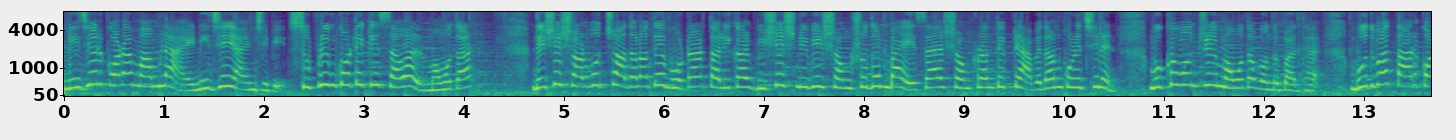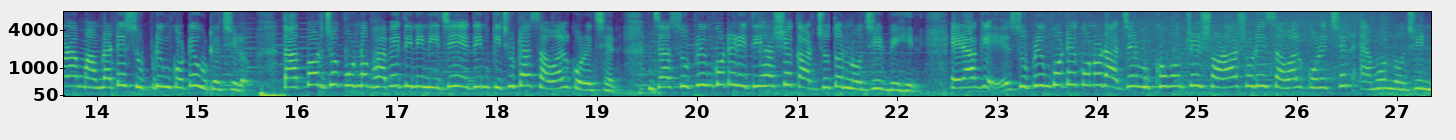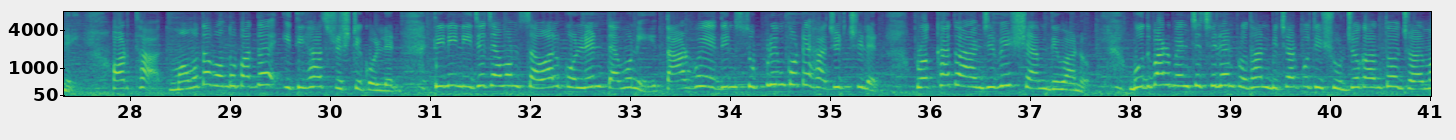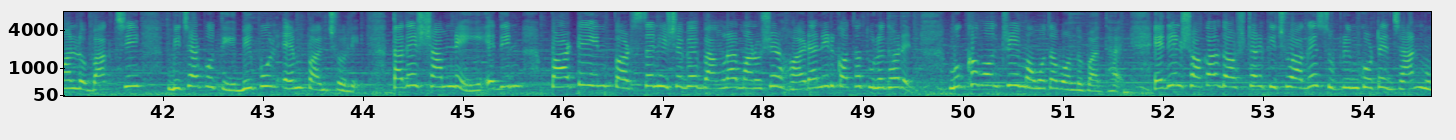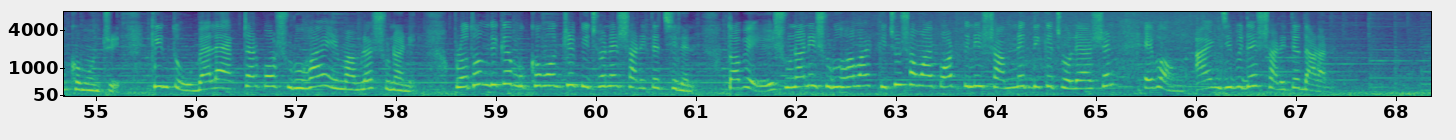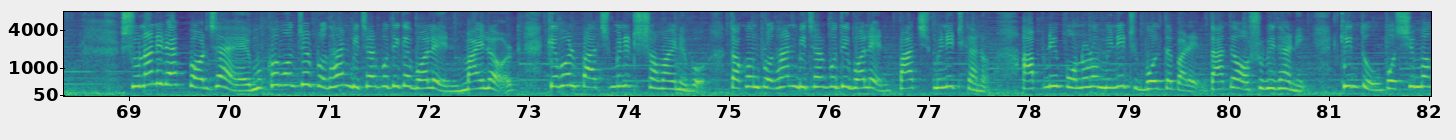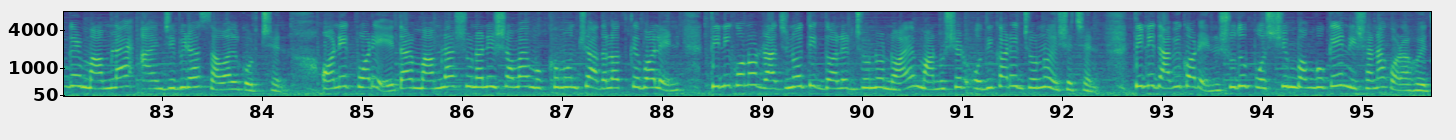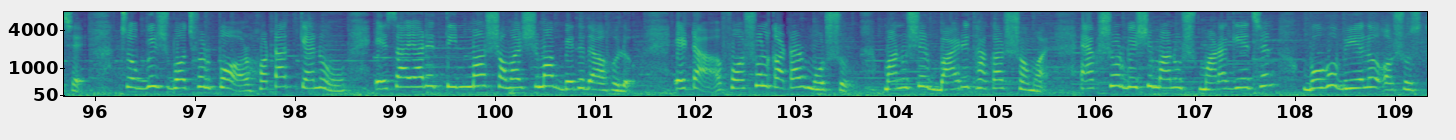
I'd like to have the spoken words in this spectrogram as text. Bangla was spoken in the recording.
নিজের করা মামলায় নিজেই আইনজীবী। সুপ্রিম কোর্টে কি সওয়াল মমতার? দেশের সর্বোচ্চ আদালতে ভোটার তালিকার বিশেষ নিবিড় সংশোধন বা এসআইআর সংক্রান্ত একটি আবেদন করেছিলেন মুখ্যমন্ত্রী মমতা বন্দ্যোপাধ্যায়। বুধবার তার করা মামলাটি সুপ্রিম কোর্টে উঠেছিল। তাৎপর্যপূর্ণভাবে তিনি নিজে এদিন কিছুটা সওয়াল করেছেন, যা সুপ্রিম কোর্টের ইতিহাসে কার্যত নজিরবিহীন। এর আগে সুপ্রিম কোর্টে কোনো রাজ্যের মুখ্যমন্ত্রী সরাসরি সওয়াল করেছেন এমন নজির নেই। অর্থাৎ মমতা বন্দ্যোপাধ্যায় ইতিহাস সৃষ্টি করলেন। তিনি নিজে যেমন সওয়াল করলেন, তেমনি তার হয়ে এদিন সুপ্রিম কোর্টে হাজির ছিলেন প্রখ্যাত আইনজীবী শ্যাম দিওয়ানো বুধবার বেঞ্চে ছিলেন প্রধান বিচারপতি সূর্যকান্ত, জয়মাল্য বাগচি, বিচারপতি বিপুল এম পাঞ্চলি। তাদের সামনেই এদিন পার্টি ইন পার্সন হিসেবে বাংলার মানুষের হয়রানির কথা তুলে ধরেন মুখ্যমন্ত্রী মমতা বন্দ্যোপাধ্যায়। এদিন সকাল দশটার কিছু আগে সুপ্রিম কোর্টে যান মুখ্যমন্ত্রী। কিন্তু বেলা একটার পর শুরু হয় এই মামলার শুনানি। প্রথম দিকে মুখ্যমন্ত্রী পিছনের সারিতে ছিলেন। তবে শুনানি শুরু হওয়ার কিছু সময় পর তিনি সামনের দিকে চলে আসেন এবং আইনজীবীদের সারিতে দাঁড়ান। শুনানির এক পর্যায়ে মুখ্যমন্ত্রী প্রধান বিচারপতিকে বলেন, মাই লর্ড, কেবল পাঁচ মিনিট সময় নেব। তখন প্রধান বিচারপতি বলেন, পাঁচ মিনিট কেন? আপনি পনেরো মিনিট বলতে পারেন, তাতে অসুবিধা নেই। কিন্তু পশ্চিমবঙ্গের মামলায় আইনজীবীরা সওয়াল করছেন। অনেক পরে তার মামলার শুনানির সময় মুখ্যমন্ত্রী আদালতকে বলেন, তিনি কোনো রাজনৈতিক দলের জন্য নয়, মানুষের অধিকারের জন্য এসেছেন। তিনি দাবি করেন, শুধু পশ্চিমবঙ্গকেই নিশানা করা হয়েছে। চব্বিশ বছর পর হঠাৎ কেন এসআইআর তিন মাস সময়সীমা বেঁধে দেওয়া হলো। এটা ফসল কাটার মরশুম, মানুষের বাইরে থাকার সময়। একশোর বেশি মানুষ মারা গিয়েছেন, বহু বিএলও অসুস্থ।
